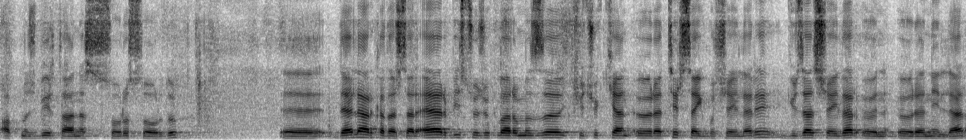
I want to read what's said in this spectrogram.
61 tane soru sorduk. Ee, değerli arkadaşlar eğer biz çocuklarımızı küçükken öğretirsek bu şeyleri güzel şeyler öğ- öğrenirler.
